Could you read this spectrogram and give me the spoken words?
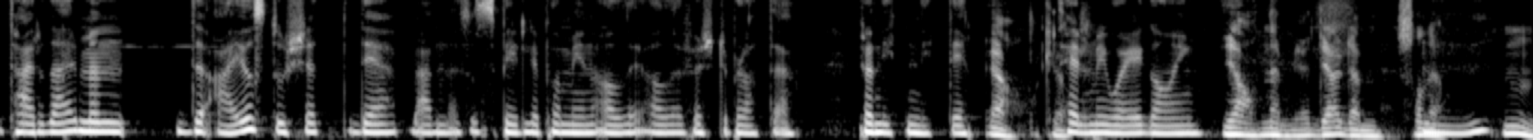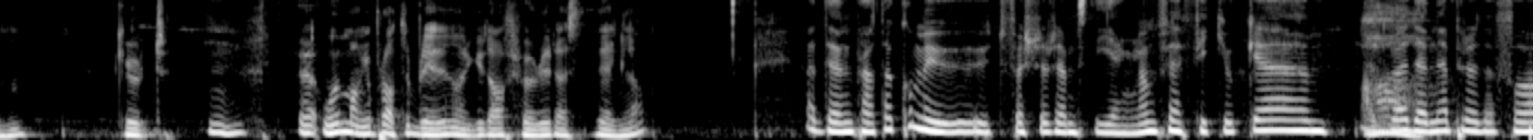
litt her og der. Men det er jo stort sett det bandet som spiller på min aller, aller første plate fra 1990. Ja. 'Tell Me Where You're Going'. Ja, nemlig. Det er dem. Sånn, ja. Mm. Mm -hmm. Kult. Mhm. Eh, Hvor mange plater ble det i Norge da før du reiste til England? Ja, den plata kom jo ut først og fremst i England, for jeg fikk jo ikke Det var Ah. den jeg prøvde å få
